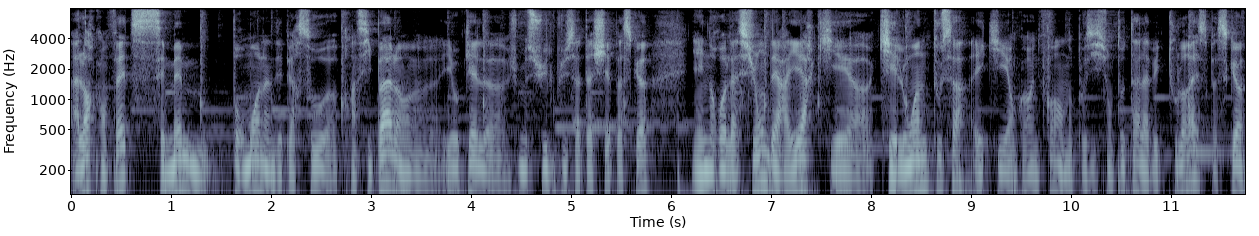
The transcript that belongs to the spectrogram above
alors qu'en fait c'est même pour moi l'un des persos euh, principaux hein, et auquel euh, je me suis le plus attaché parce que il y a une relation derrière qui est, euh, loin de tout ça et qui est encore une fois en opposition totale avec tout le reste parce que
